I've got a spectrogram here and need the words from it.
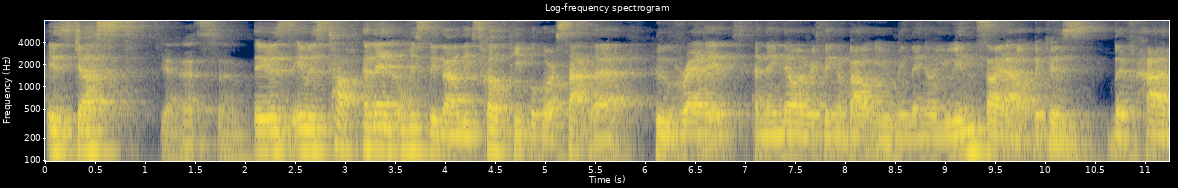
is just Yeah, that's um, it was it was tough. And then obviously there are these twelve people who are sat there who've read it and they know everything about you. I mean, they know you inside out because they've had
